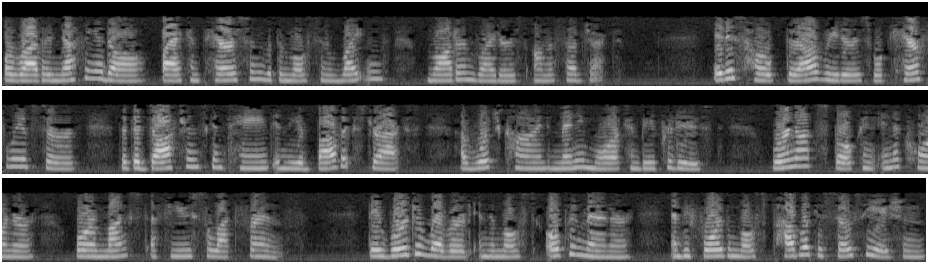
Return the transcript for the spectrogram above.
or rather nothing at all, by a comparison with the most enlightened modern writers on the subject. It is hoped that our readers will carefully observe that the doctrines contained in the above extracts of which kind many more can be produced, were not spoken in a corner or amongst a few select friends. They were delivered in the most open manner and before the most public associations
